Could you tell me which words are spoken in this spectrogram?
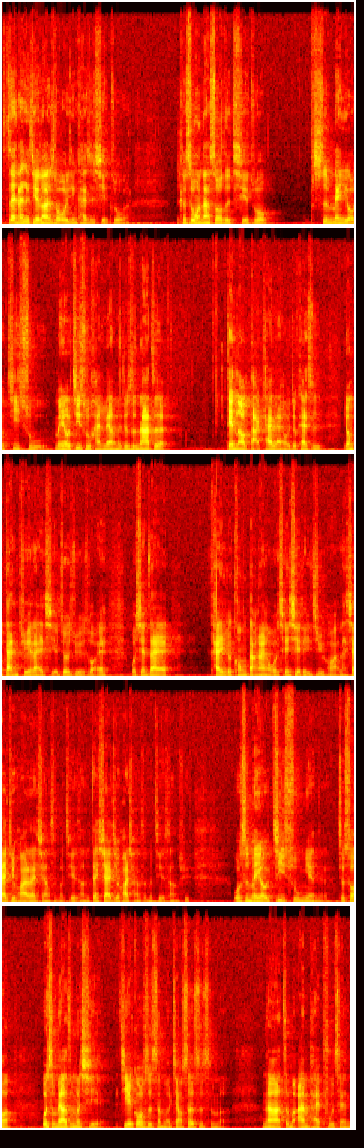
在那个阶段的时候，我已经开始写作了。可是我那时候的写作是没有技术、没有技术含量的，就是拿着电脑打开来，我就开始用感觉来写，就觉得说：“哎，我现在。”开一个空档案，我先写了一句话，那下一句话在想什么接上去，再下一句话想什么接上去。我是没有技术面的，就说为什么要这么写，结构是什么，角色是什么，那怎么安排铺陈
